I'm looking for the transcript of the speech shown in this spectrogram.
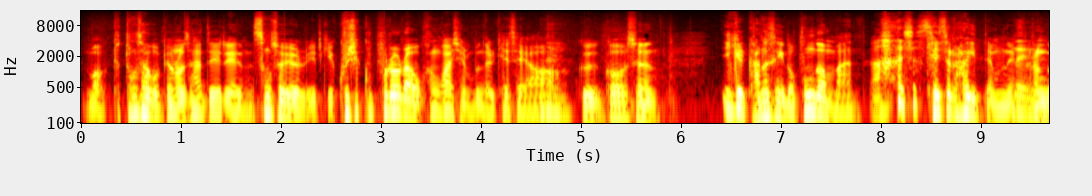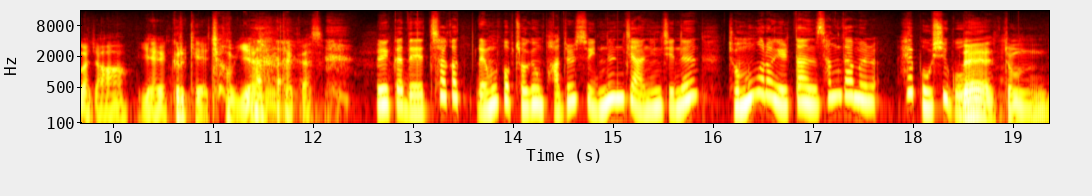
뭐 교통사고 변호사들은 승소율 이렇게 99%라고 광고하시는 분들 계세요. 네. 그것은 이길 가능성이 높은 것만 아, 하셨어요. 케이스를 하기 때문에 네. 그런 거죠. 예, 그렇게 좀 이해하시면 될 것 같습니다. 그러니까 내 차가 레몬법 적용 받을 수 있는지 아닌지는 전문가랑 일단 상담을 해 보시고 네, 좀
